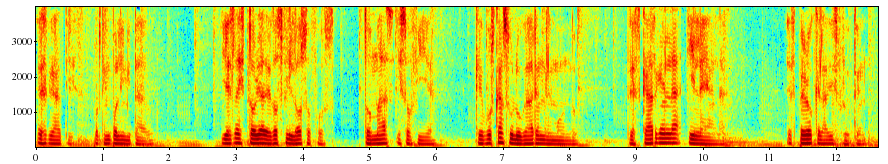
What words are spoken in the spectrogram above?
Es gratis, por tiempo limitado. Y es la historia de dos filósofos, Tomás y Sofía, que buscan su lugar en el mundo. Descárguenla y léanla. Espero que la disfruten.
